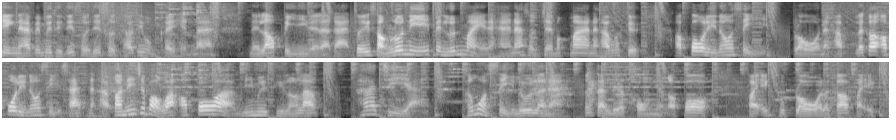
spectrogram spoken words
ริงๆนะครับเป็นมือถือที่สวยที่สุดเท่าที่ผมเคยเห็นมาในรอบปีนี้เลยแล้วกัน ส่วนอีก 2 รุ่นนี้เป็นรุ่นใหม่นะฮะ น่าสนใจมากๆนะครับ ก็คือ Oppo Reno 4 Pro นะครับ แล้วก็ Oppo Reno 4Z นะครับ ตอนนี้จะบอกว่า Oppo มีมือถือรองรับ 5G อะทั้งหมด 4 รุ่นแล้วนะ ตั้งแต่เรือธงอย่าง Oppo Find X2 Pro แล้วก็ Find X2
